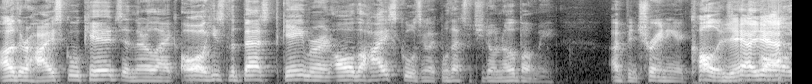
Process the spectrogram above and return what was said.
other high school kids, and they're like, "Oh, he's the best gamer in all the high schools." And you're like, "Well, that's what you don't know about me. I've been training at college yeah, yeah, all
